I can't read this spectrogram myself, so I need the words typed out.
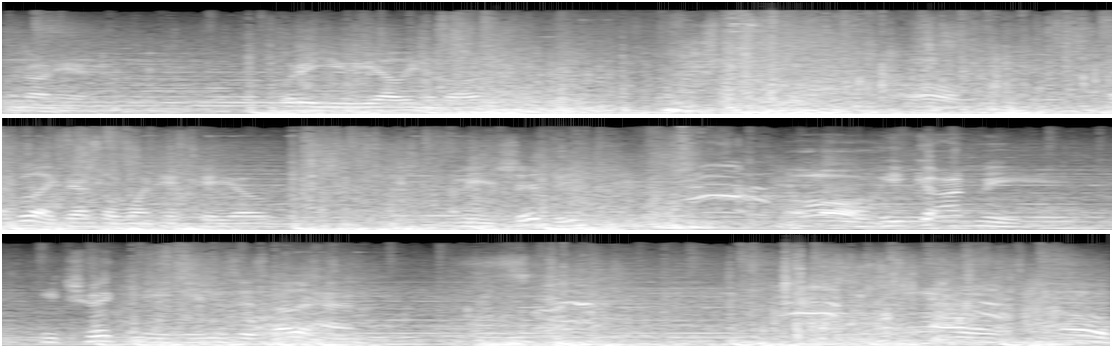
What's on here? What are you yelling about? Oh, I feel like that's a one-hit KO. I mean, it should be. Oh, he got me. He tricked me. He used his other hand. Oh, oh.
